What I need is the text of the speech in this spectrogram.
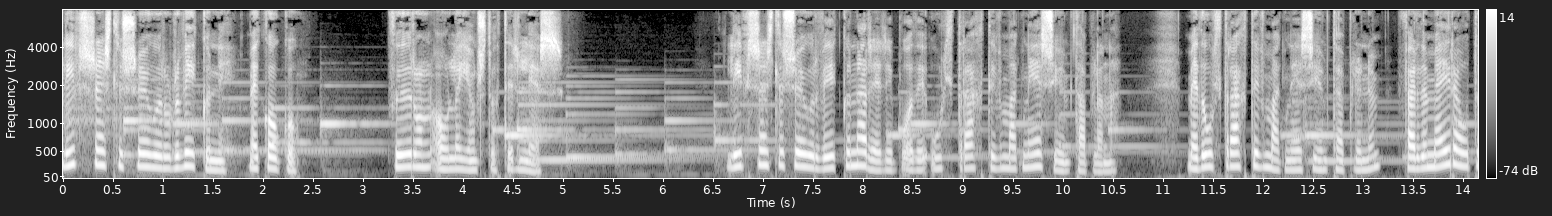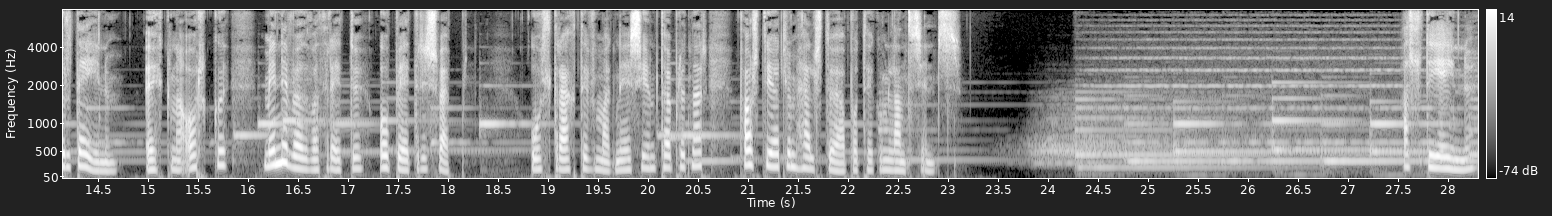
Lífsreynslu sögur úr vikunni með GóGó. Guðrún Óla Jónsdóttir les. Lífsreynslu sögur vikunar er í bóði úldraktiv magnesiumtablana. Með úldraktiv magnesiumtöflunum færðu meira út úr deginum, aukna orku, minni vöðvaþreitu og betri svefn. Úldraktiv magnesiumtöflunar fást í öllum helstu apotekum landsins. Allt í einu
